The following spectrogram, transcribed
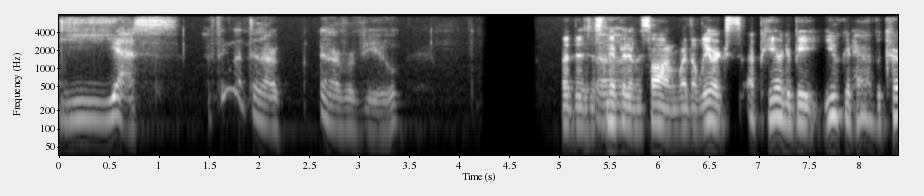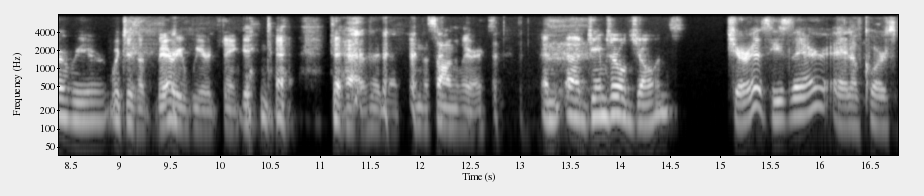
Yes, I think that's in our in our review but there's a snippet uh, of a song where the lyrics appear to be "You could have a career," which is a very weird thing to, to have in the, in the, song lyrics. And uh, James Earl Jones. Sure is. He's there, and of course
